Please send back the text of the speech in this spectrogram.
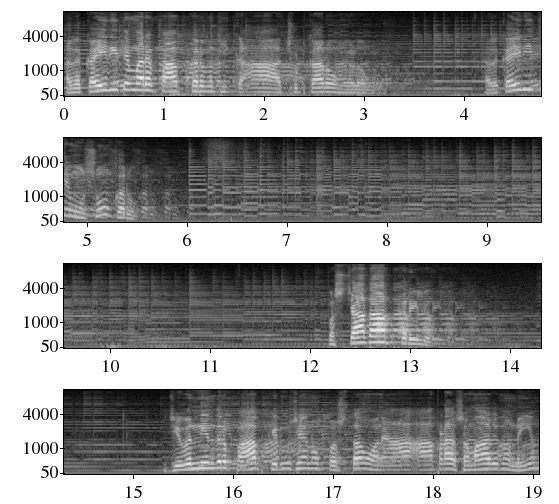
હવે કઈ રીતે મારે પાપ કરવાથી આ છુટકારો મેળવવો? હવે કઈ રીતે હું શું કરું? પશ્ચાતાપ કરી લો જીવનની અંદર પાપ કર્યું છે એનો પસ્તાવો અને આ આપણા સમાજનો નિયમ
